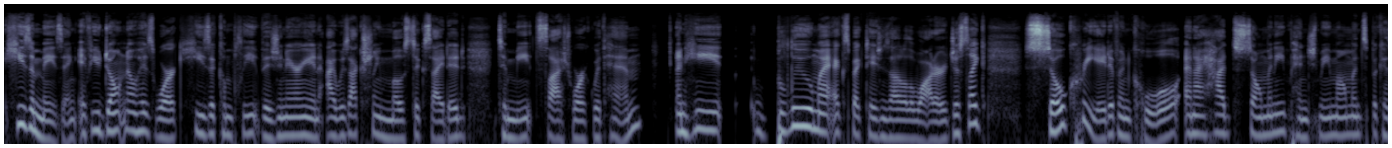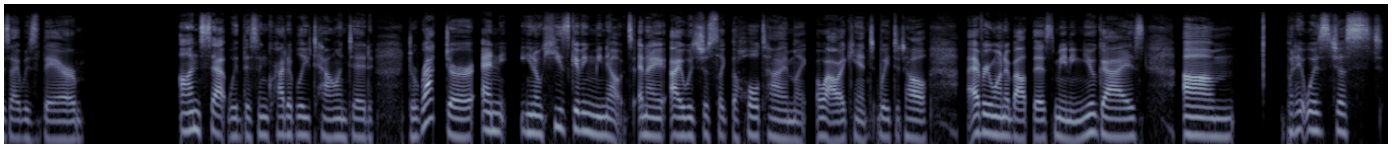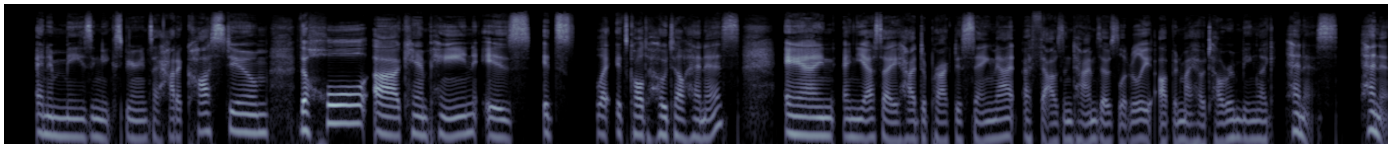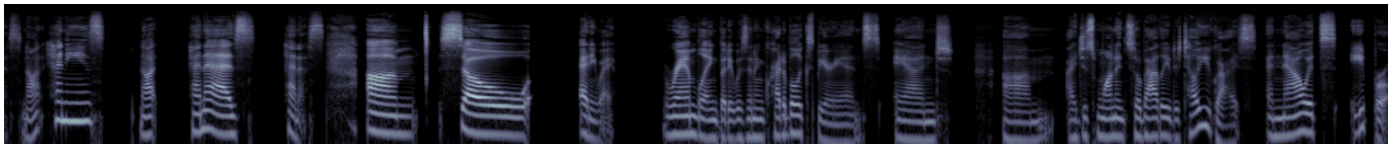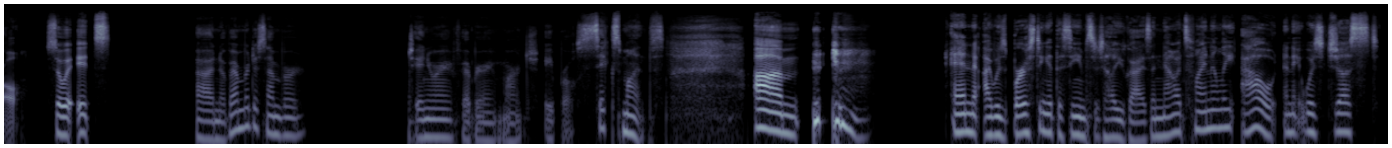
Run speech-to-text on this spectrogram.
he's amazing. If you don't know his work, he's a complete visionary, and I was actually most excited to meet slash work with him. And he blew my expectations out of the water. Just like so creative and cool. And I had so many pinch me moments because I was there on set with this incredibly talented director and you know he's giving me notes and I I was just like the whole time like oh wow I can't wait to tell everyone about this meaning you guys um but it was just an amazing experience. I had a costume. The whole uh, campaign is it's like it's called Hotel Hennes, and and yes, I had to practice saying that a thousand times. I was literally up in my hotel room being like Hennes, Hennes, not Hennies, not Hennes, Hennes. Um, so anyway, rambling, but it was an incredible experience, and um, I just wanted so badly to tell you guys. And now it's April, so it's uh, November, December, January, February, March, April, six months. Um, and I was bursting at the seams to tell you guys, and now it's finally out, and it was just,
